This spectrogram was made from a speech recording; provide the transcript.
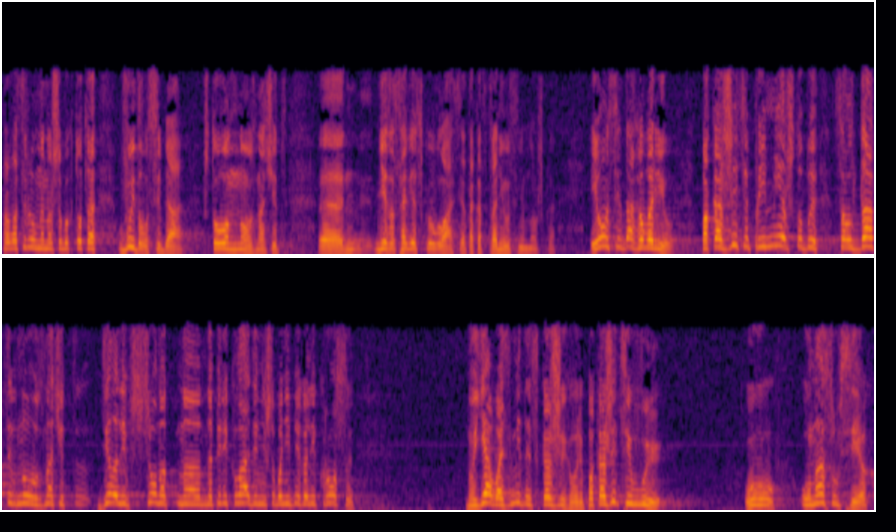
провоцировал, наверное, чтобы кто-то выдал себя, что он, ну, значит, э, не за советскую власть. Я так отстранился немножко. И он всегда говорил, покажите пример, чтобы солдаты, ну, значит, делали все на, на, на перекладине, чтобы они бегали кроссы. Но я возьми да и скажи, говорю, покажите вы. У, у нас у всех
